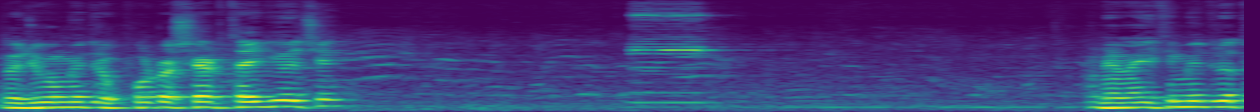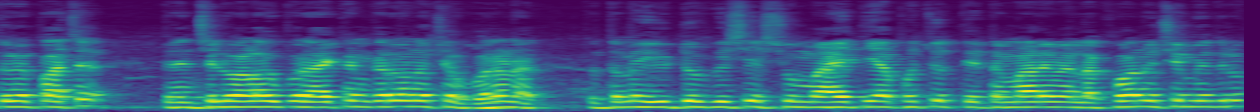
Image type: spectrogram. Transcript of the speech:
તો જુઓ મિત્રો ફોટો સેટ થઈ ગયો છે. અને અહીંથી મિત્રો તમે પાછા પેન્સિલ વાળા ઉપર આઇકન કરવાનો છે, વર્ણન. તો તમે યુટ્યુબ વિશે શું માહિતી આપો છો તે તમારે લખવાનું છે, મિત્રો.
